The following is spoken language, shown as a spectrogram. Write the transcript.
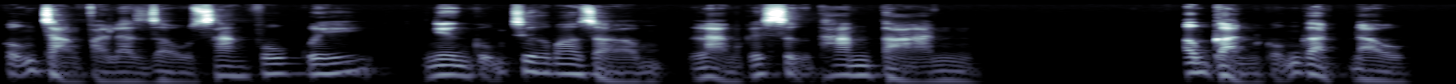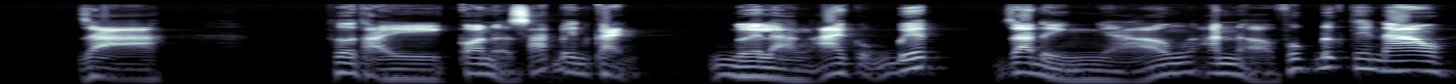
Cũng chẳng phải là giàu sang phú quý nhưng cũng chưa bao giờ làm cái sự tham tàn Ông Cẩn cũng gật đầu Dạ Thưa thầy con ở sát bên cạnh Người làng ai cũng biết Gia đình nhà ông ăn ở phúc đức thế nào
